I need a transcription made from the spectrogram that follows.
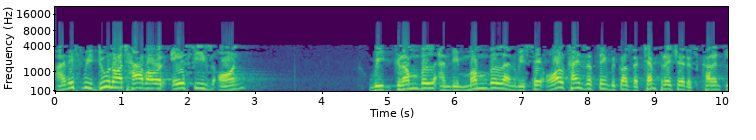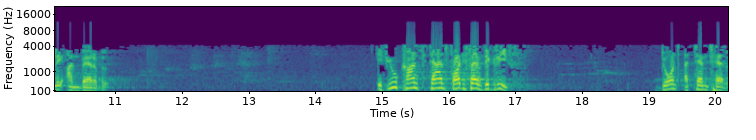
And if we do not have our ACs on, we grumble and we mumble and we say all kinds of things because the temperature is currently unbearable. If you can't stand 45 degrees, don't attempt hell.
